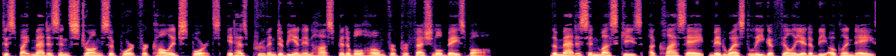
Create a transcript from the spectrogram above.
Despite Madison's strong support for college sports, it has proven to be an inhospitable home for professional baseball. The Madison Muskies, a Class A, Midwest League affiliate of the Oakland A's,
